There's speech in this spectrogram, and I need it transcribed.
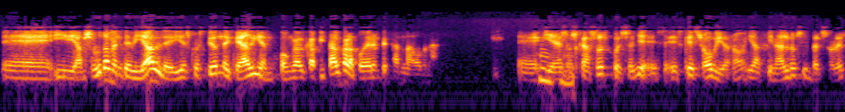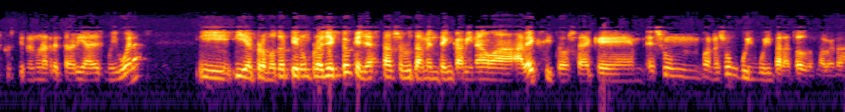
eh, y absolutamente viable. Y es cuestión de que alguien ponga el capital para poder empezar la obra. Eh, y en esos casos, pues oye, es, que es obvio, ¿no? Y al final los inversores pues tienen unas rentabilidades muy buenas y, el promotor tiene un proyecto que ya está absolutamente encaminado al éxito. O sea que es un, bueno, es un win-win para todos, la verdad.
